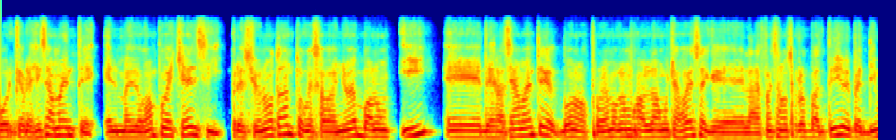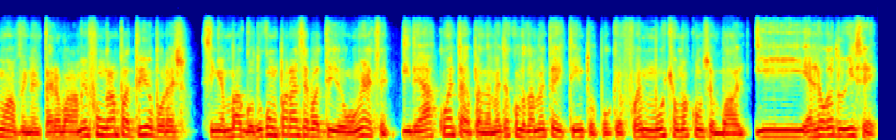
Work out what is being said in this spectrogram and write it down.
porque precisamente el mediocampo de Chelsea presionó tanto que se bañó el balón y eh, desgraciadamente, bueno, los problemas que hemos hablado muchas veces, que la defensa no cerró el partido y perdimos al final, pero para mí fue un gran partido por eso. Sin embargo, tú comparas ese partido con este y te das cuenta que el planteamiento es completamente distinto porque fue mucho más conservador. Y es lo que tú dices,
